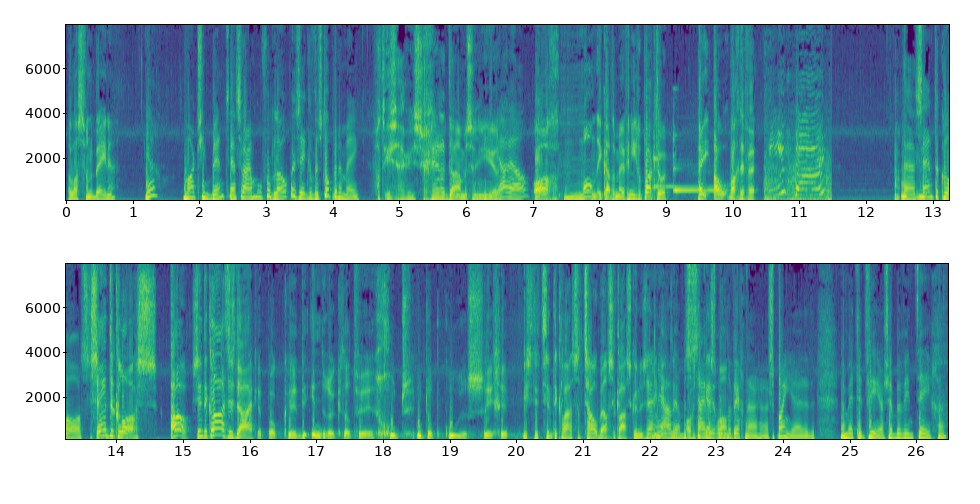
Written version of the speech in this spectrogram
Last van de benen? Ja, marching band. Ja, ze waren moe van het lopen. Ze denken, we stoppen ermee. Wat is hij weer scherp, dames en heren. Jawel. Och, man, ik had hem even niet gepakt hoor. hey, oh, wacht even. Uh, Santa Claus. Santa Claus. Oh, Sinterklaas is daar. Ik heb ook uh, de indruk dat we goed, goed op koers liggen. Is dit Sinterklaas? Het zou wel Sinterklaas kunnen zijn. Ja, dit, we zijn weer onderweg naar uh, Spanje. En met dit weer, ze hebben wind tegen.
